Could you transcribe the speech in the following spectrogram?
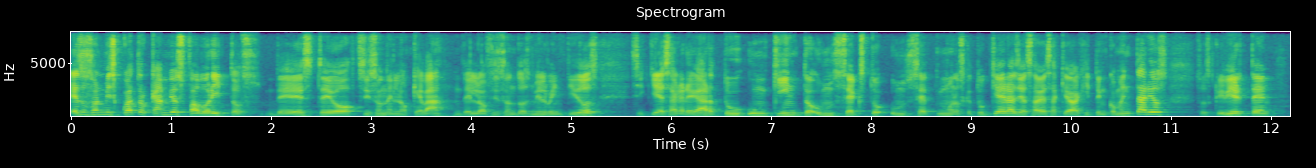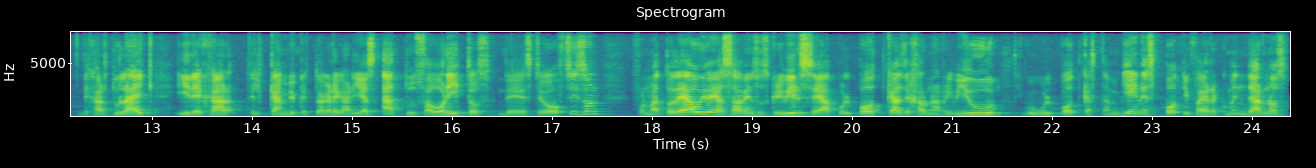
Esos son mis cuatro cambios favoritos de este offseason en lo que va, del offseason 2022. Si quieres agregar tú un quinto, un sexto, un séptimo, los que tú quieras, ya sabes aquí abajito en comentarios, suscribirte, dejar tu like y dejar el cambio que tú agregarías a tus favoritos de este offseason. Formato de audio, ya saben, suscribirse, Apple Podcast, dejar una review, Google Podcast también, Spotify, recomendarnos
